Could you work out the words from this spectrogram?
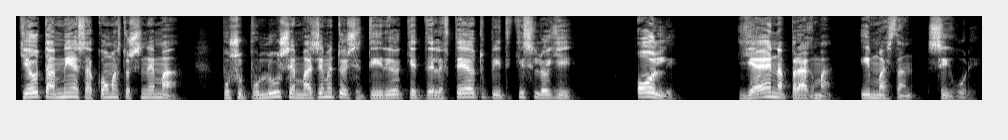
και ο ταμείας ακόμα στο σινεμά, που σου πουλούσε μαζί με το εισιτήριο και την τελευταία του ποιητική συλλογή. Όλοι, για ένα πράγμα ήμασταν σίγουροι.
